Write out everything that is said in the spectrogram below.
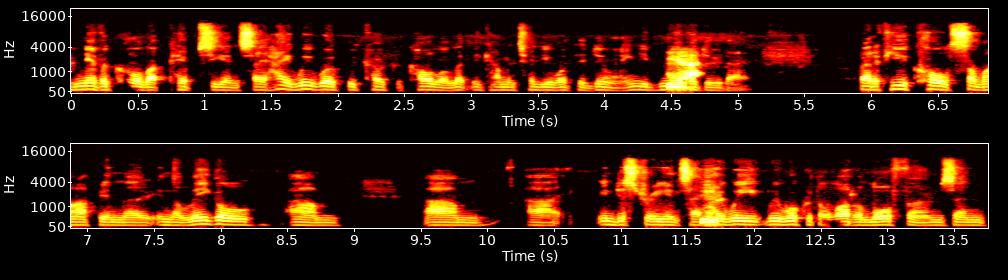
You'd never call up Pepsi and say, "Hey, we work with Coca Cola. Let me come and tell you what they're doing." You'd never yeah. do that. But if you call someone up in the in the legal um, um, uh, industry and say, "Hey, we we work with a lot of law firms and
